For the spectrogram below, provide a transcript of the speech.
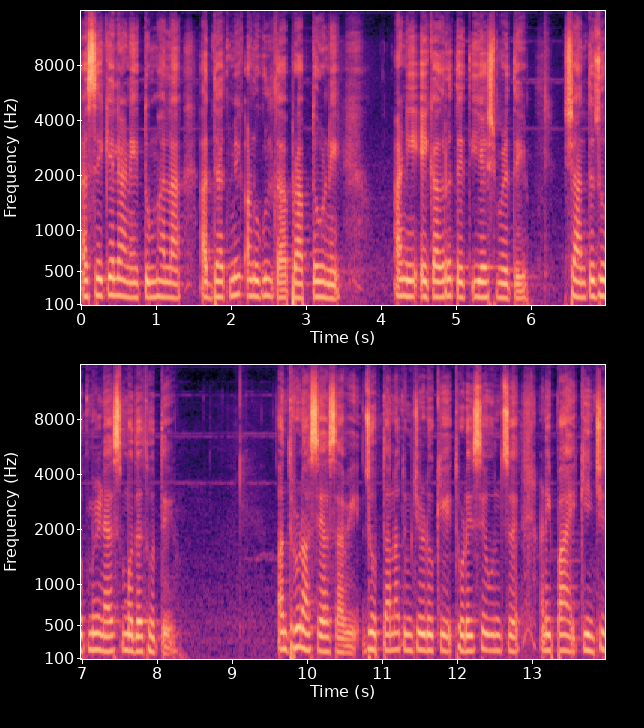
असे केल्याने तुम्हाला आध्यात्मिक अनुकूलता प्राप्त होणे आणि एकाग्रतेत यश मिळते. शांत झोप मिळण्यास मदत होते. अंथरूण असे असावे. झोपताना तुमचे डोके थोडेसे उंच आणि पाय किंचित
